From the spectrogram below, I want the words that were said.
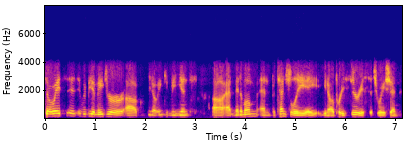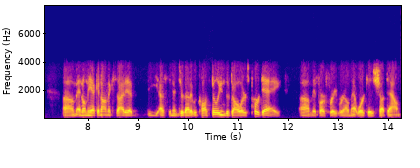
so it's it, it would be a major uh, you know inconvenience uh, at minimum, and potentially a you know a pretty serious situation. Um, and on the economic side, it, the estimates are that it would cost billions of dollars per day um, if our freight rail network is shut down.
